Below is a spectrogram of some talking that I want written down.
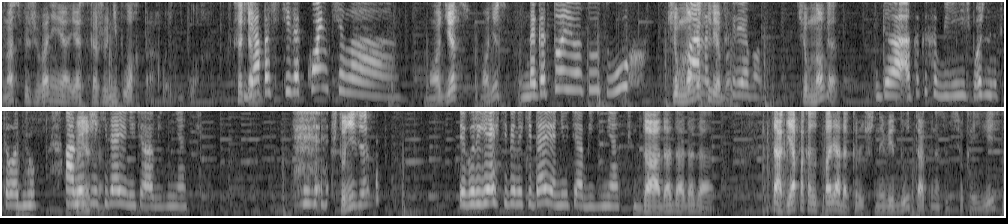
У нас выживание, я скажу, неплохо проходит, неплохо. Кстати, Я а- почти закончила. Молодец, молодец. Наготовила тут, ух. Че, много хлеба? с хлебом. Че, много? Да, а как их объединить? Можно как-то в одну? А, ну я тебе конечно. накидаю, они у тебя объединятся. Что нельзя? Я говорю, я их тебе накидаю, они у тебя объединятся. Да, да, да, да, да. Так, я пока тут порядок, короче, наведу. Так, у нас тут все есть,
